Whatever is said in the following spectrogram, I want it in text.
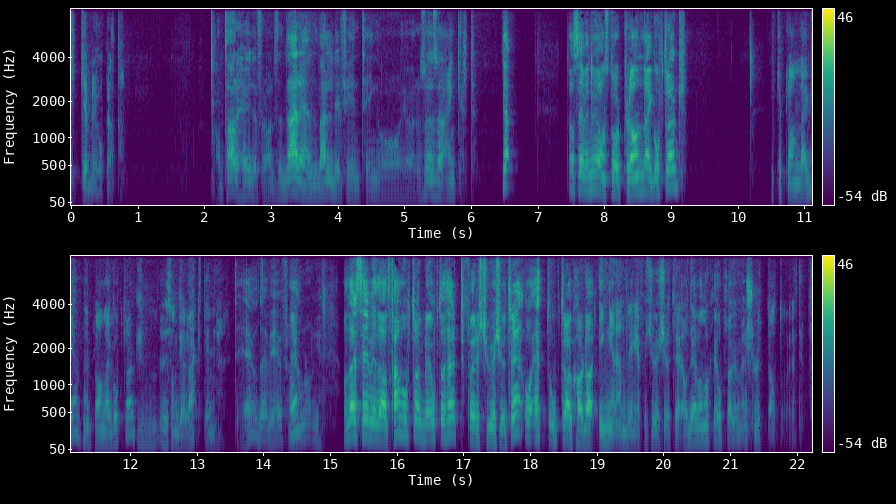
ikke bli oppretta. Han tar høyde for alt. Det der er en veldig fin ting å gjøre. Og så er det så enkelt. Ja. Da ser vi nå han står 'planlegg oppdrag'. Ikke planlegge, men planlegge oppdrag. Det er litt sånn dialekt inni her. Det er jo det vi er fra Ja. Nord-Norge. Og Der ser vi da at fem oppdrag ble oppdatert for 2023, og ett oppdrag har da ingen endringer for 2023. Og det var nok det oppdraget med sluttdato. vil jeg tippe.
